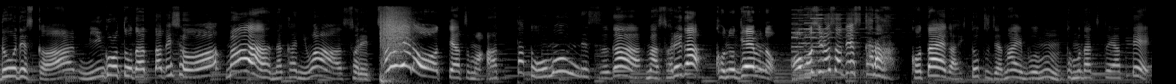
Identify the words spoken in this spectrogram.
どうですか？見事だったでしょ？まあ中にはそれちゃうやろってやつもあったと思うんですがまあそれがこのゲームの面白さですから。答えが一つじゃない分友達とやって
